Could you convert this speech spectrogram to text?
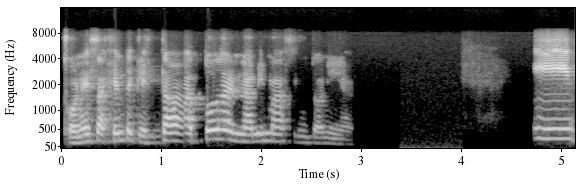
con esa gente que estaba toda en la misma sintonía. Y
